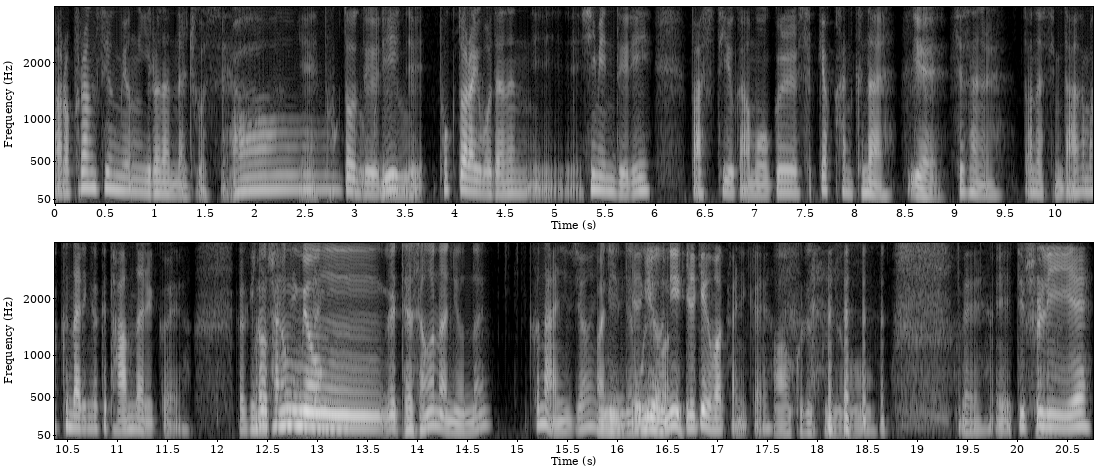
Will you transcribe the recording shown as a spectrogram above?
바로 프랑스 혁명이 일어난 날 죽었어요. 아, 예, 폭도들이 이제 폭도라기보다는 시민들이 바스티유 감옥을 습격한 그날 예. 세상을 떠났습니다. 아마 그날인가 그 다음 날일 거예요. 그러니까 혁명의 대상은 아니었나요? 그건 아니죠. 아니네 우연히 일개 음악가니까요. 아 그랬군요. 네, 듀플리의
